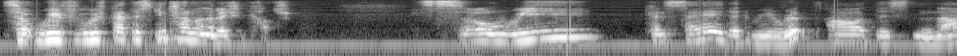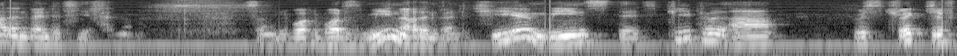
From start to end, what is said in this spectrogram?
so we've we've got this internal innovation culture. So we can say that we ripped out this not invented here phenomenon. So what, what does it mean not invented here? Means that people are restrictive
